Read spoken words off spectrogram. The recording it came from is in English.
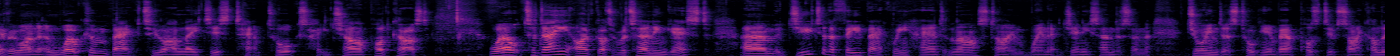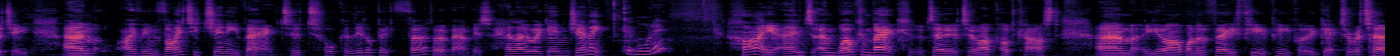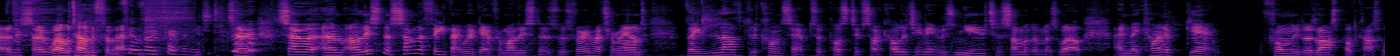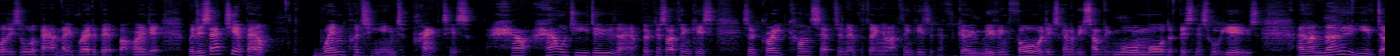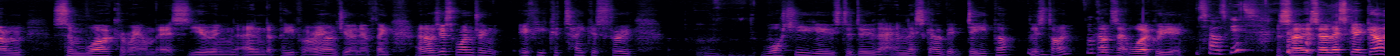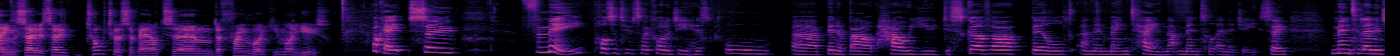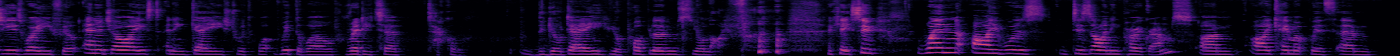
everyone, and welcome back to our latest Tap Talks HR podcast. Well, today I've got a returning guest. Um, due to the feedback we had last time when Jeni Sanderson joined us talking about positive psychology, um, I've invited Jeni back to talk a little bit further about this. Hello again, Jenny. Good morning. Hi, and, and welcome back to, to our podcast. Um, you are one of very few people who get to return, so well done for I that. feel very privileged. So, so um, our listeners, some of the feedback we were getting from our listeners was very much around they loved the concept of positive psychology, and it was new to some of them as well. And they kind of get from the last podcast what it's all about. They've read a bit behind it, but it's actually about when putting it into practice. How, how do you do that? Because I think it's it's a great concept and everything, and I think it's if going moving forward, it's going to be something more and more that business will use. And I know that you've done some work around this, you and and the people around you and everything. And I was just wondering if you could take us through what you use to do that, and let's go a bit deeper this time. How does that work with you? Sounds good. So so let's get going. So so talk to us about um, the framework you might use. Okay, so for me, positive psychology has all uh, been about how you discover, build, and then maintain that mental energy. So, mental energy is where you feel energized and engaged with what with the world, ready to tackle your day, your problems, your life. okay, so when I was designing programs, um, I came up with um,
